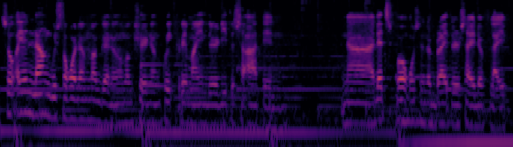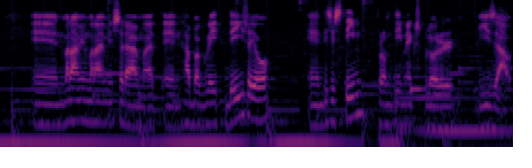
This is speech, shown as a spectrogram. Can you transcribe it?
So ayun lang, gusto ko lang mag ano, mag-share ng quick reminder dito sa atin na let's focus on the brighter side of life And maraming maraming salamat and have a great day sa'yo. And this is Team from Team Explorer. Peace out.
